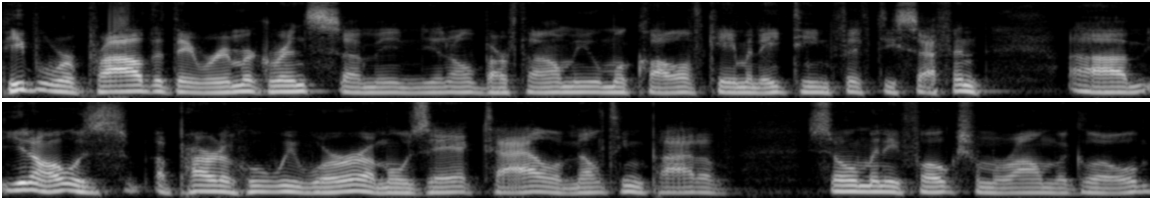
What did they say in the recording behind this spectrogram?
people were proud that they were immigrants. I mean, you know, Bartholomew McAuliffe came in 1857. Um, you know, it was a part of who we were, a mosaic tile, a melting pot of so many folks from around the globe.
